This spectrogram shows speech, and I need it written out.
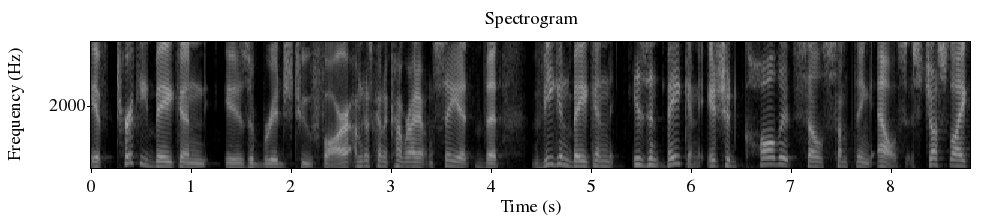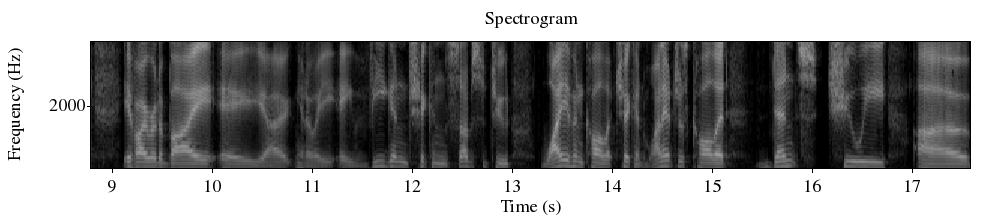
if turkey bacon is a bridge too far, I'm just going to come right out and say it that vegan bacon isn't bacon. It should call itself something else. It's just like if I were to buy a uh, you know a, a vegan chicken substitute, why even call it chicken? Why not just call it dense, chewy, uh,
